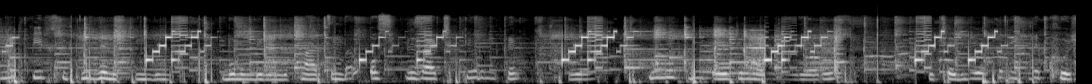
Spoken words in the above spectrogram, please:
büyük bir sürpriz demiştim bunun, birinci partında. O sürpriz artık diyorum ki. Minik bir evcil hayvan arıyoruz. Uçabiliyor tabii ki de kuş.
